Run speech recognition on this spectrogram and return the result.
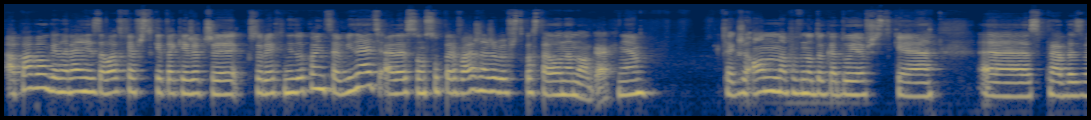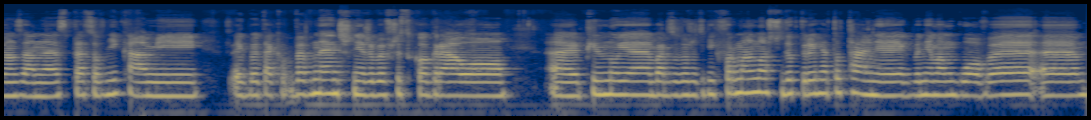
a Paweł generalnie załatwia wszystkie takie rzeczy, których nie do końca widać, ale są super ważne, żeby wszystko stało na nogach, nie? Także on na pewno dogaduje wszystkie e, sprawy związane z pracownikami, jakby tak wewnętrznie, żeby wszystko grało. E, pilnuje bardzo dużo takich formalności, do których ja totalnie jakby nie mam głowy. E,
